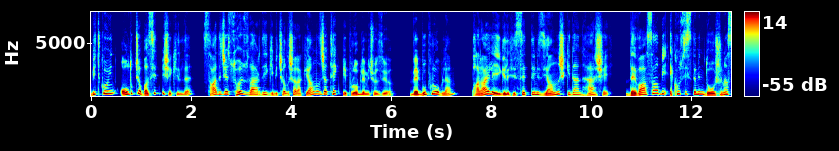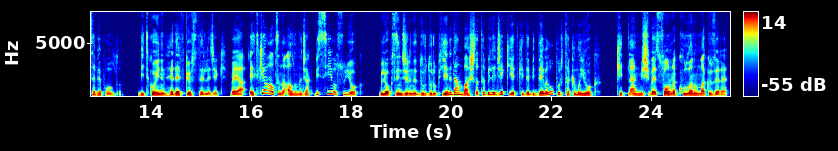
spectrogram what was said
Bitcoin oldukça basit bir şekilde sadece söz verdiği gibi çalışarak yalnızca tek bir problemi çözüyor. Ve bu problem parayla ilgili hissettiğimiz yanlış giden her şey. Devasa bir ekosistemin doğuşuna sebep oldu. Bitcoin'in hedef gösterilecek veya etki altına alınacak bir CEO'su yok. Blok zincirini durdurup yeniden başlatabilecek yetkide bir developer takımı yok. Kitlenmiş ve sonra kullanılmak üzere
